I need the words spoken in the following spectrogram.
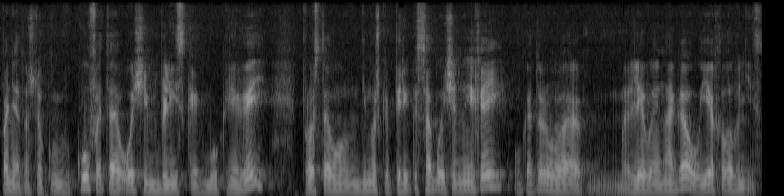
Понятно, что куф это очень близко к букве гей, просто он немножко перекособоченный гей, у которого левая нога уехала вниз.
